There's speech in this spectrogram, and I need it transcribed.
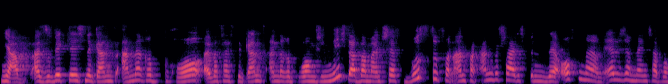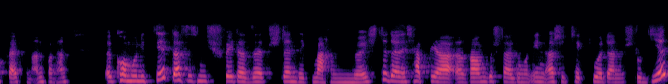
Ja, also wirklich eine ganz andere Branche, äh, was heißt eine ganz andere Branche nicht, aber mein Chef wusste von Anfang an Bescheid. Ich bin ein sehr offener und ehrlicher Mensch, habe auch gleich von Anfang an äh, kommuniziert, dass ich mich später selbstständig machen möchte, denn ich habe ja äh, Raumgestaltung und Innenarchitektur dann studiert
